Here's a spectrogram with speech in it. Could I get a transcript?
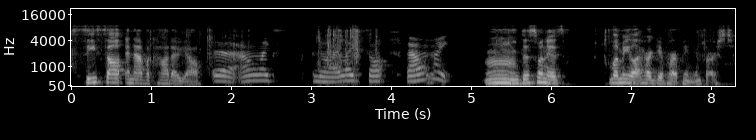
Sea salt and avocado, y'all. Ugh, I don't like. No, I like salt, but I don't like. Mm, this one is, let me let her give her opinion first.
